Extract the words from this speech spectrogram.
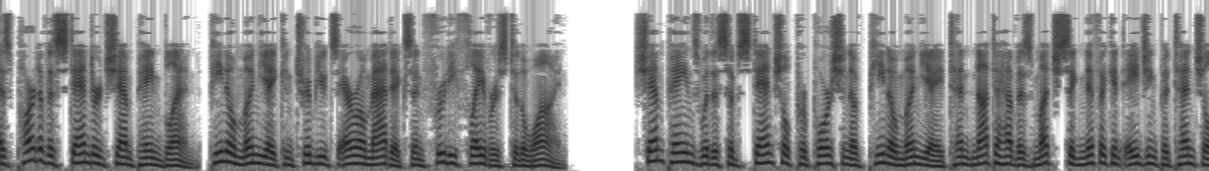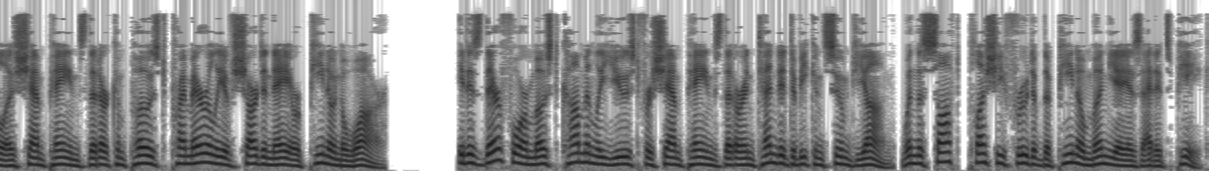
As part of a standard champagne blend, Pinot Meunier contributes aromatics and fruity flavors to the wine. Champagnes with a substantial proportion of Pinot Meunier tend not to have as much significant aging potential as champagnes that are composed primarily of Chardonnay or Pinot Noir. It is therefore most commonly used for champagnes that are intended to be consumed young, when the soft, plushy fruit of the Pinot Meunier is at its peak.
